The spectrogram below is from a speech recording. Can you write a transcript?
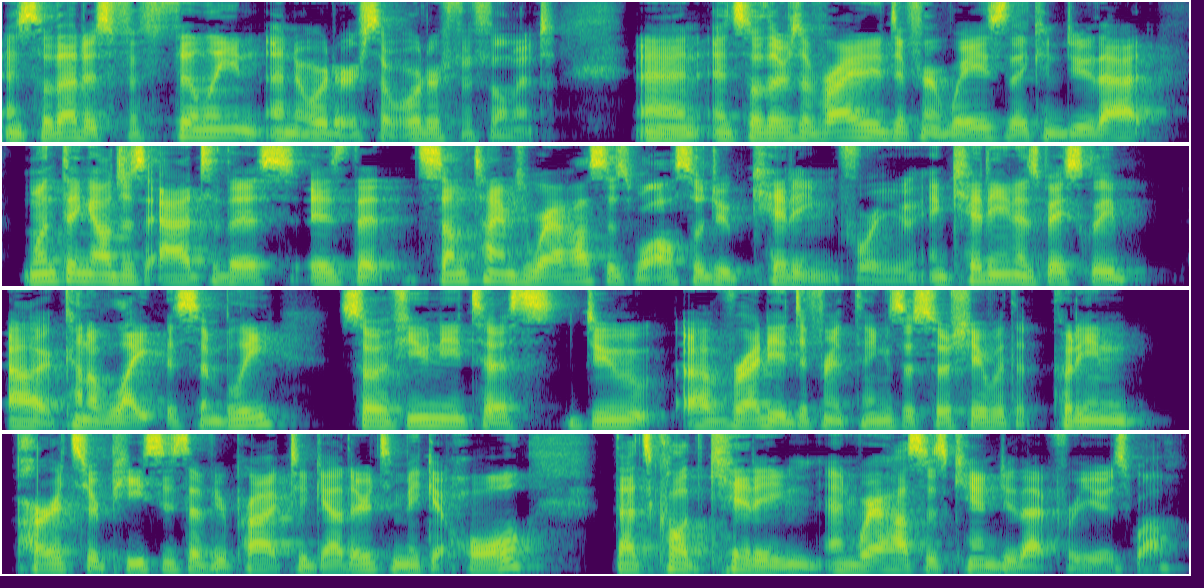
And so that is fulfilling an order. So order fulfillment. And, and so there's a variety of different ways they can do that. One thing I'll just add to this is that sometimes warehouses will also do kitting for you. And kitting is basically uh, kind of light assembly. So if you need to do a variety of different things associated with it, putting parts or pieces of your product together to make it whole, that's called kitting. And warehouses can do that for you as well.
